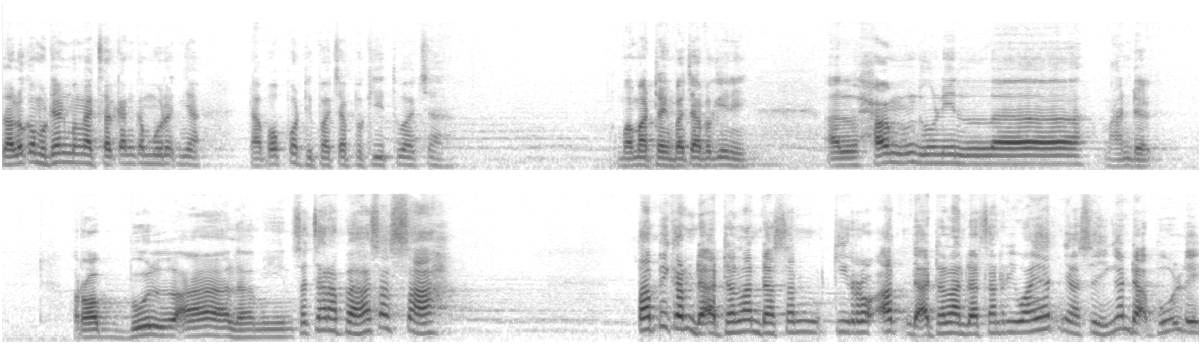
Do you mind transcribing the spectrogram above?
Lalu kemudian mengajarkan ke muridnya, tidak apa-apa dibaca begitu aja. Mama ada yang baca begini. Alhamdulillah. Mandek. Rabbul alamin. Secara bahasa sah. Tapi kan tidak ada landasan kiroat, tidak ada landasan riwayatnya, sehingga tidak boleh.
